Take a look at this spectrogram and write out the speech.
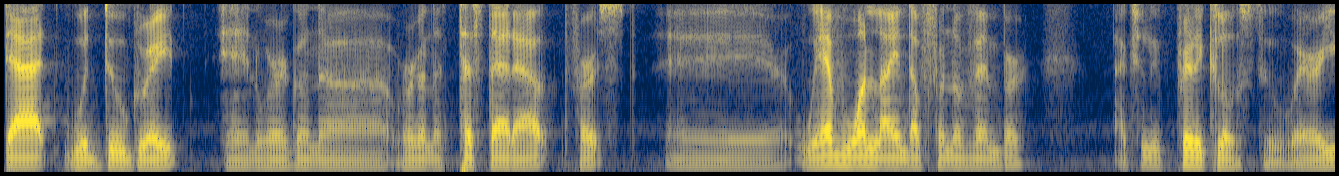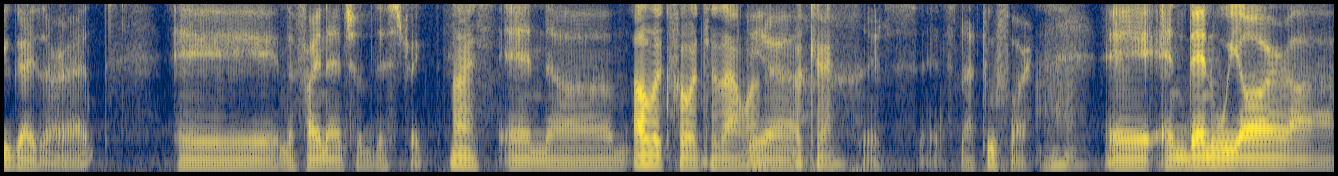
that would do great and we're gonna we're gonna test that out first Uh, we have one lined up for November, actually pretty close to where you guys are at, uh, in the financial district. Nice. And um, I'll look forward to that one. Yeah. Okay. it's it's not too far. Uh-huh. Uh, and then we are uh,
